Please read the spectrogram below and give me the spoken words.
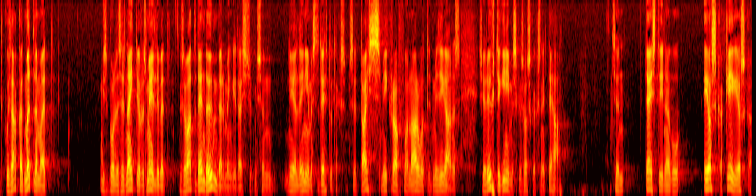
et kui sa hakkad mõtlema, et mis mulle selles näite juures meeldib, et kui sa vaatad enda ümber mingeid asju, mis on nii-öelda inimeste tehtud, eks, see tass, mikrofon, arvutid, mis iganes, siis ei ole ühtegi inimest, kes oskaks neid teha. see on täiesti nagu ei oska, keegi ei oska.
